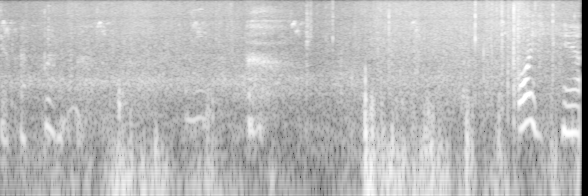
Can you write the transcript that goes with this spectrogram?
เก็บแอปเปิ้ล โอ้ยเฮีย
